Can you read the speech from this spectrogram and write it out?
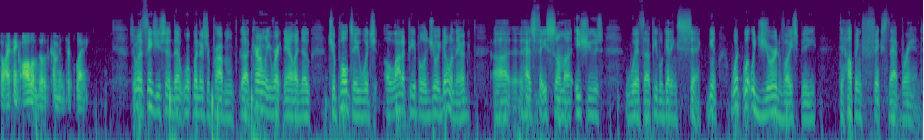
so I think all of those come into play. So one of the things you said that w- when there's a problem, uh, currently right now I know Chipotle, which a lot of people enjoy going there, uh, has faced some uh, issues with uh, people getting sick. You know, what what would your advice be to helping fix that brand?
